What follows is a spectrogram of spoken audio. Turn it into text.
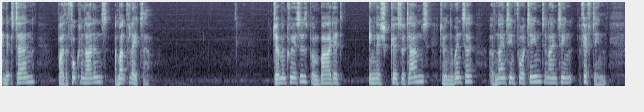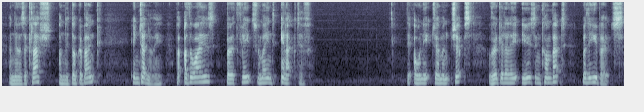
in its turn by the Falkland Islands a month later. German cruisers bombarded English coastal towns during the winter of 1914 to 1915, and there was a clash on the Dogger Bank in January, but otherwise both fleets remained inactive. The only German ships regularly used in combat were the U boats.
